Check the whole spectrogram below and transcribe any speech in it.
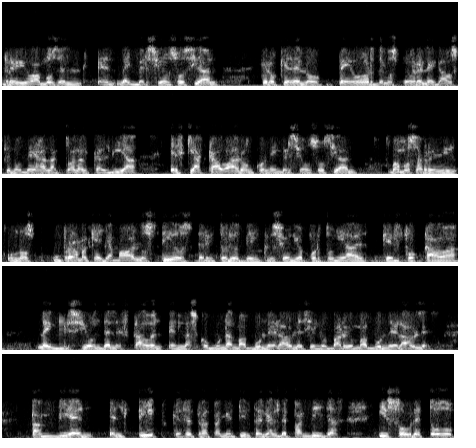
revivamos la inversión social, Creo que de lo peor, de los peores legados que nos deja la actual alcaldía es que acabaron con la inversión social. Vamos a revivir unos, un programa que llamaba Los Tíos, Territorios de Inclusión y Oportunidades, que enfocaba la inversión del Estado en, las comunas más vulnerables y en los barrios más vulnerables también el TIP, que es el tratamiento integral de pandillas, y sobre todo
